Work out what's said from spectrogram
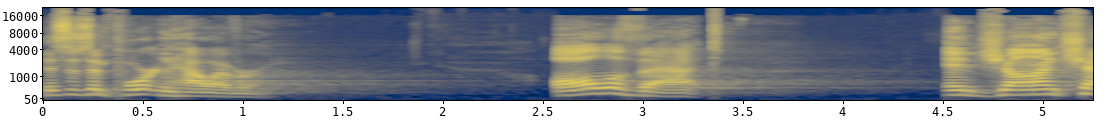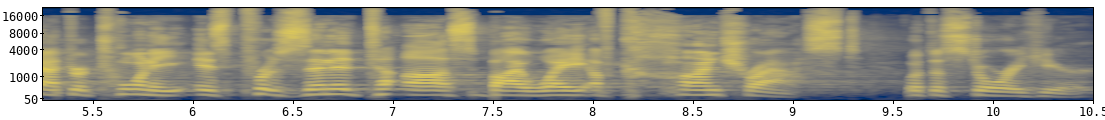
This is important, however. All of that in John chapter 20 is presented to us by way of contrast with the story here.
